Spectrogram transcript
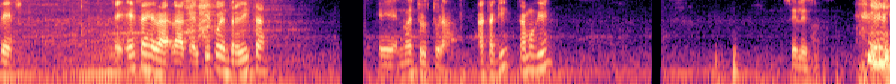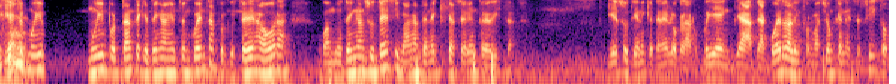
de eso. E, ese es el, tipo de entrevista eh, no estructurada. ¿Hasta aquí? ¿Estamos bien? Sí. Y esto es muy, Muy importante que tengan esto en cuenta porque ustedes ahora, cuando tengan su tesis, van a tener que hacer entrevistas. Y eso tienen que tenerlo claro. Bien, ya, de acuerdo a la información que necesito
